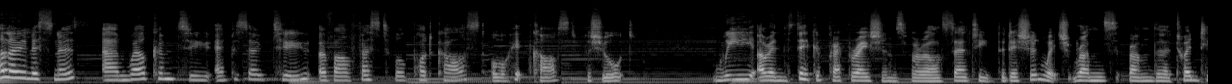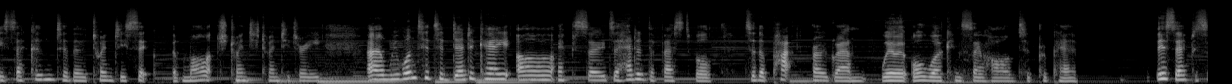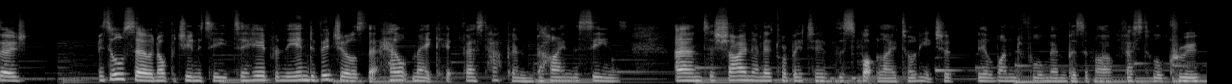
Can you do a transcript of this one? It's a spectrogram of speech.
Hello, listeners, and welcome to episode two of our festival podcast, or HippCast for short. We are in the thick of preparations for our 13th edition, which runs from the 22nd to the 26th of March 2023. And we wanted to dedicate our episodes ahead of the festival to the packed programme we're all working so hard to prepare. This episode is also an opportunity to hear from the individuals that help make HippFest happen behind the scenes and to shine a little bit of the spotlight on each of the wonderful members of our festival crew.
